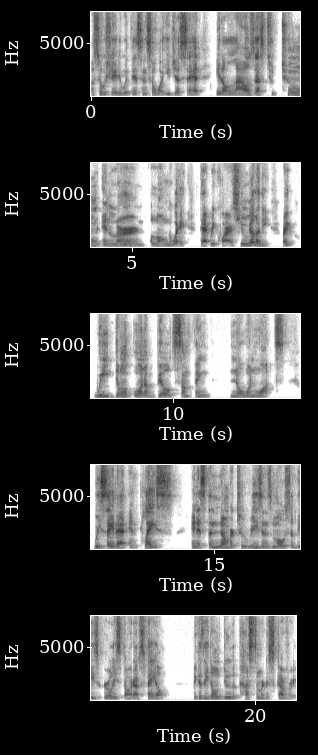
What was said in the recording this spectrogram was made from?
associated with this. And so, what you just said, it allows us to tune and learn along the way. That requires humility, right? We don't want to build something no one wants. We say that in place, and it's the number two reasons most of these early startups fail because they don't do the customer discovery.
